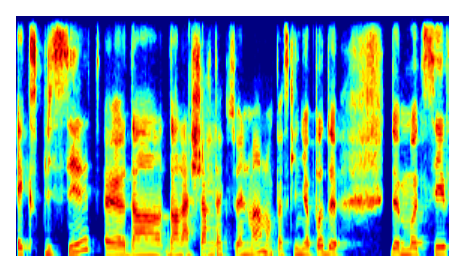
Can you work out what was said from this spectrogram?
explicite euh, dans, dans la charte actuellement, donc parce qu'il n'y a pas de, de motif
